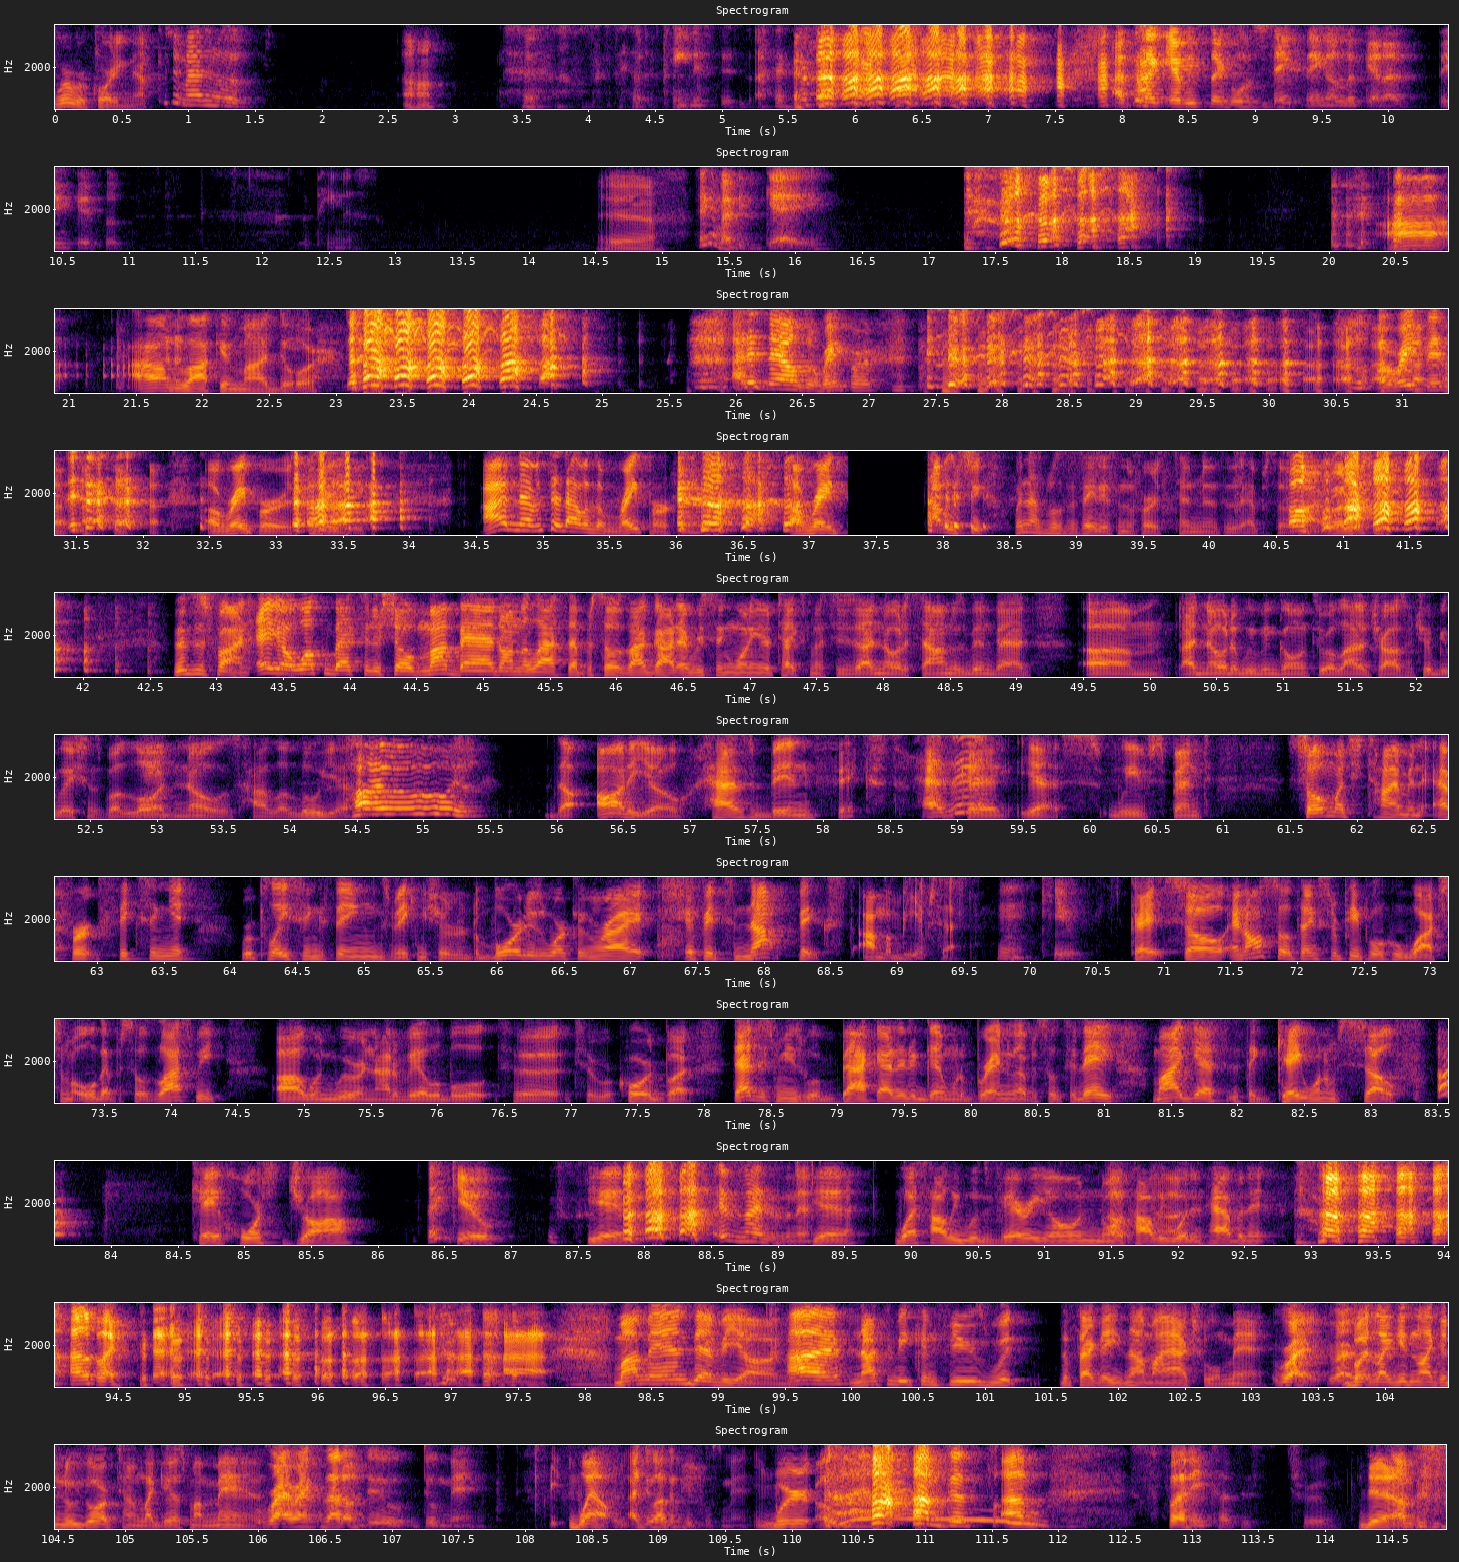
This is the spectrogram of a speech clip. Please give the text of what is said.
We're recording now. Could you imagine a, Uh huh. I was gonna say a penis this size? I feel like every circle shape thing I look at, I think it's a, a penis. Yeah. I think it might be gay. I I'm locking my door. I didn't say I was a raper. a rapist. A raper is crazy. I never said I was a raper. a rape. Oh shoot. We're not supposed to say this in the first ten minutes of the episode. Right, well, this, is, this is fine. Hey yo, welcome back to the show. My bad on the last episodes. I got every single one of your text messages. I know the sound has been bad. Um, I know that we've been going through a lot of trials and tribulations, but Lord knows, hallelujah. Hallelujah. The audio has been fixed. Has it? Okay. Yes. We've spent so much time and effort fixing it, replacing things, making sure that the board is working right. If it's not fixed, I'm gonna be upset. Hmm, cute. Okay. So, and also thanks to people who watched some old episodes last week uh, when we were not available to to record. But that just means we're back at it again with a brand new episode today. My guest is the gay one himself. Okay, horse jaw. Thank you. Yeah. It's nice, isn't it? Yeah. West Hollywood's very own North Oh, Hollywood God. inhabitant. I like that. my man Devion. Hi. Not to be confused with the fact that he's not my actual man. Right, right. But right. like in like a New York term, like it's my man. right, right, because I don't do do men. Well, I do other people's men. we're oh, I'm just, I'm. It's funny because it's true. Yeah. I'm just.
